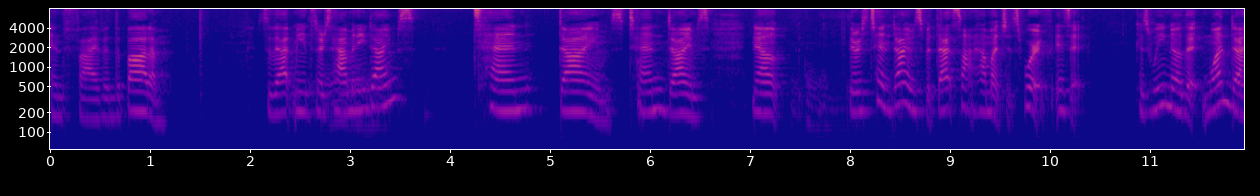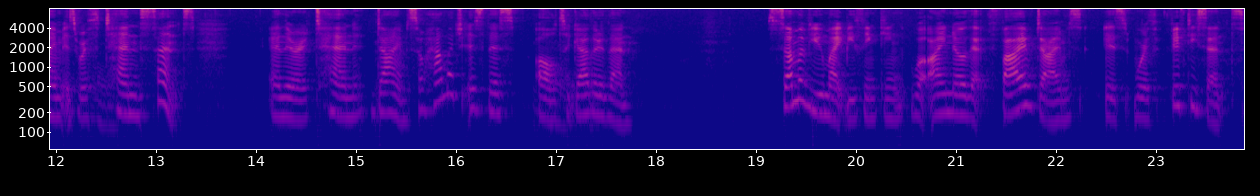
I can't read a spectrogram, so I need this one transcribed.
and five on the bottom. So that means there's how many dimes? 10 dimes, 10 dimes. Now, there's 10 dimes, but that's not how much it's worth, is it? Because we know that one dime is worth 10 cents, and there are 10 dimes. So how much is this all together then? Some of you might be thinking, well, I know that five dimes is worth 50 cents,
